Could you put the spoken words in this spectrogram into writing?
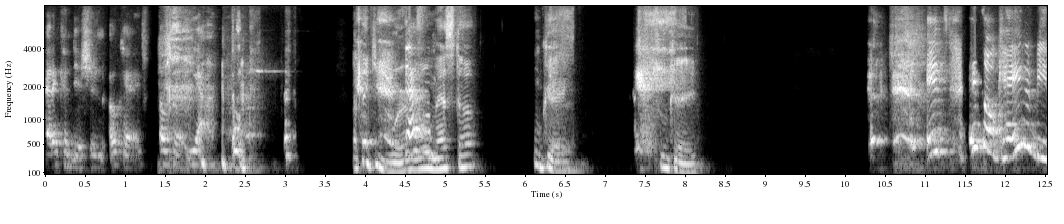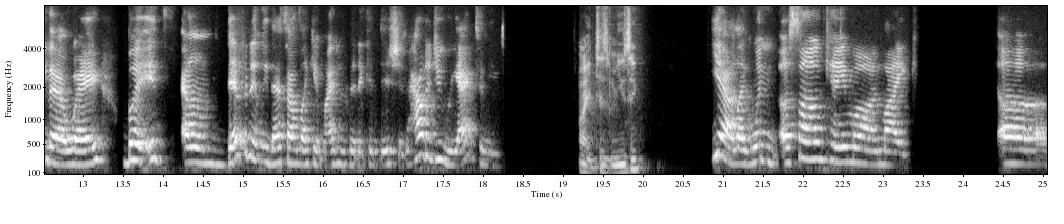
have had a condition. Okay, okay, yeah. I think you were a That's- little messed up. Okay. Okay. it's it's okay to be that way, but it's um definitely that sounds like it might have been a condition. How did you react to music? Like just music. yeah, like when a song came on, like uh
